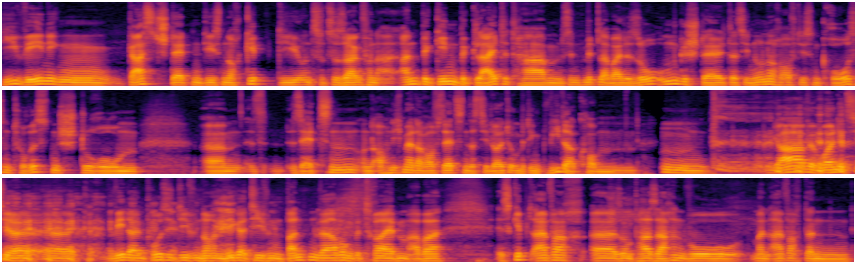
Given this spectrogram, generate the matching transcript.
die wenigen Gaststätten, die es noch gibt, die uns sozusagen von Anbeginn begleitet haben, sind mittlerweile so umgestellt, dass sie nur noch auf diesen großen Touristenstrom ähm, setzen und auch nicht mehr darauf setzen, dass die Leute unbedingt wiederkommen. Mm, ja, wir wollen jetzt ja äh, weder im positiven noch im negativen Bandenwerbung betreiben, aber es gibt einfach äh, so ein paar Sachen, wo man einfach dann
